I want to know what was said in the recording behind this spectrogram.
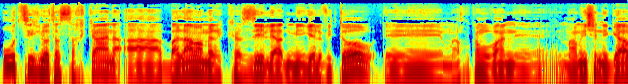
הוא צריך להיות השחקן, הבלם המרכזי ליד מיגל ויטור. אה, אנחנו כמובן, אה, מאמין שניגע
